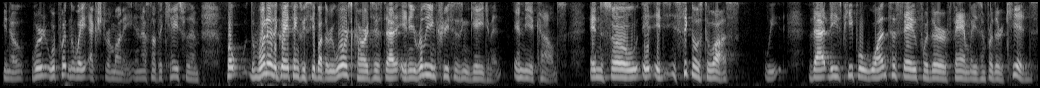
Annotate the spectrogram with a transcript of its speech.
You know, we're, we're putting away extra money, and that's not the case for them. But the, one of the great things we see about the rewards cards is that it, really increases engagement in the accounts. And so it, it, it signals to us we, that these people want to save for their families and for their kids.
